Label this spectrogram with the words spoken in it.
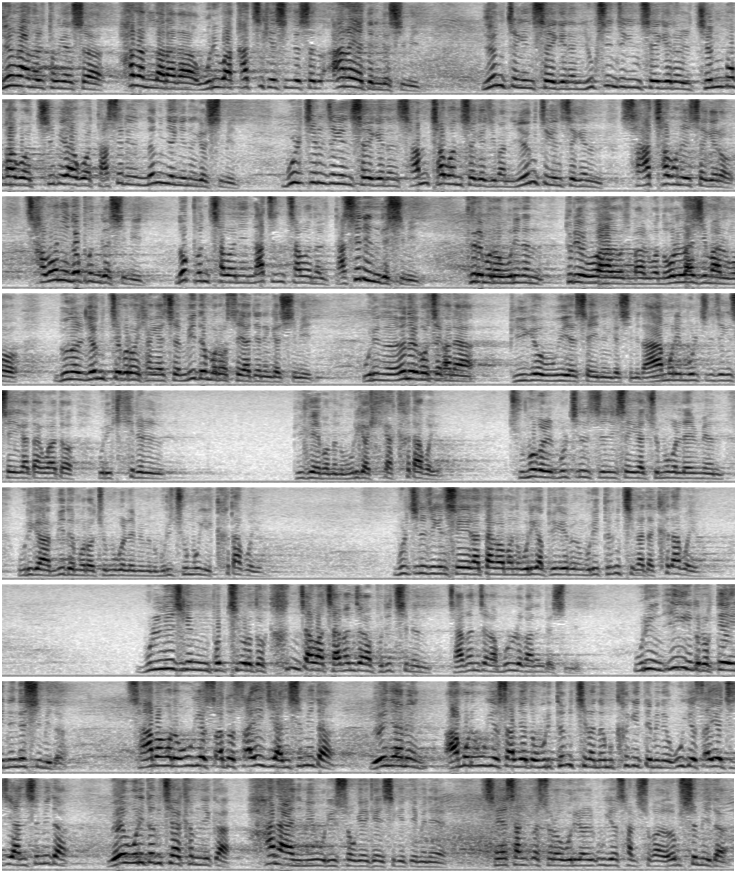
영안을 통해서 하늘나라가 우리와 같이 계신 것을 알아야 되는 것입니다. 영적인 세계는 육신적인 세계를 정복하고 지배하고 다스리는 능력이 있는 것입니다. 물질적인 세계는 3차원 세계지만 영적인 세계는 4차원의 세계로 차원이 높은 것입니다. 높은 차원이 낮은 차원을 다스리는 것입니다. 그러므로 우리는 두려워하지 말고 놀라지 말고 눈을 영적으로 향해서 믿음으로 서야 되는 것입니다. 우리는 어느 곳에 가나 비교 위에 서 있는 것입니다. 아무리 물질적인 세계가 다가와도 우리 키를 비교해 보면 우리가 키가 크다고요. 주먹을 물질적인 세계가 주먹을 내면 우리가 믿음으로 주먹을 내면 우리 주먹이 크다고요. 물질적인 세계 갔다가 오면 우리가 비교해보면 우리 덩치가 더 크다고요. 물리적인 법칙으로도 큰 자와 작은 자가 부딪히면 작은 자가 물러가는 것입니다. 우리는 이기도록 되어 있는 것입니다. 사방으로 우겨 싸도 쌓이지 않습니다. 왜냐하면 아무리 우겨 쌓여도 우리 덩치가 너무 크기 때문에 우겨 쌓여지지 않습니다. 왜 우리 덩치가 큽니까? 하나님이 우리 속에 계시기 때문에 세상 것으로 우리를 우겨 살 수가 없습니다.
